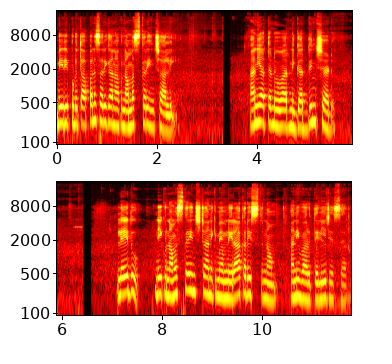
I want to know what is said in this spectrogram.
మీరిప్పుడు తప్పనిసరిగా నాకు నమస్కరించాలి అని అతడు వారిని గద్దించాడు. లేదు నీకు నమస్కరించడానికి మేము నిరాకరిస్తున్నాం అని వారు తెలియజేశారు.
